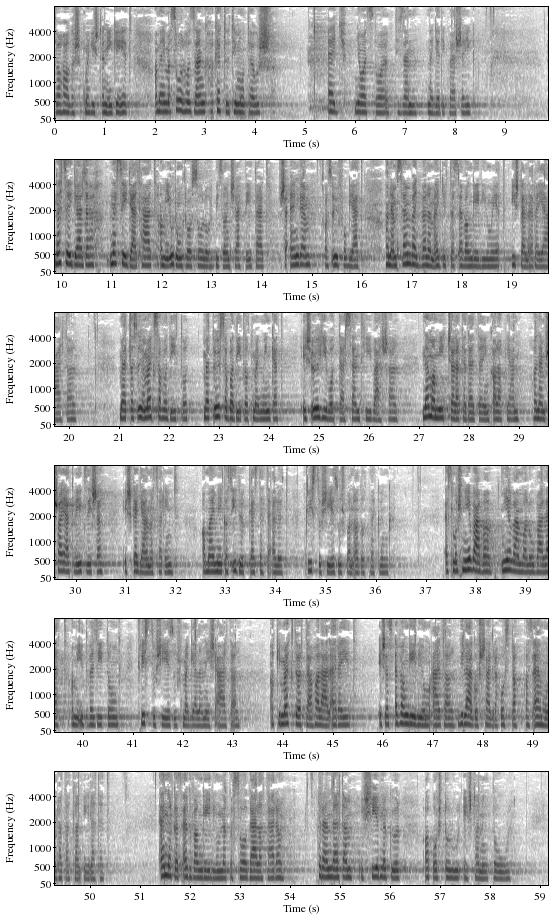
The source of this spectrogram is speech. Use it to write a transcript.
maradva hallgassuk meg Isten igéjét, amely ma szól hozzánk a 2 Timóteus 1, 8-tól 14. verseig. Ne szégyeld, ne szégyeld hát, ami Urunkról szóló bizonyságtételt, se engem, az ő fogját, hanem szenvedj velem együtt az evangéliumért, Isten ereje által. Mert az ő megszabadított, mert ő szabadított meg minket, és ő hívott el szent hívással, nem a mi cselekedeteink alapján, hanem saját végzése és kegyelme szerint, amely még az idők kezdete előtt Krisztus Jézusban adott nekünk. Ez most nyilvánvalóvá lett, ami üdvözítünk Krisztus Jézus megjelenése által, aki megtörte a halál erejét, és az evangélium által világosságra hozta az elmúlhatatlan életet. Ennek az evangéliumnak a szolgálatára rendeltem és hírnökül, apostolul és tanítóul.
